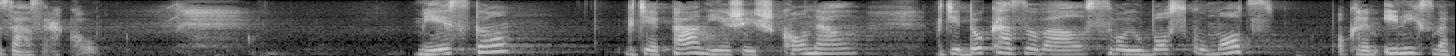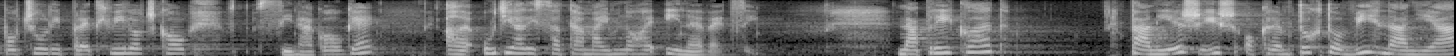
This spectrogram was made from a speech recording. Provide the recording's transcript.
zázrakov. Miesto, kde pán Ježiš konal, kde dokazoval svoju boskú moc, okrem iných sme počuli pred chvíľočkou v synagóge, ale udiali sa tam aj mnohé iné veci. Napríklad Pán Ježiš okrem tohto vyhnania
